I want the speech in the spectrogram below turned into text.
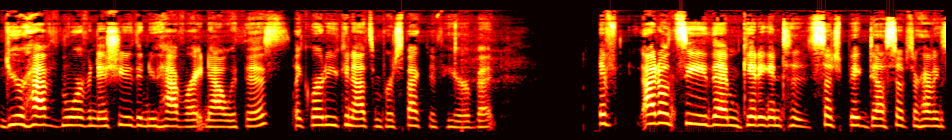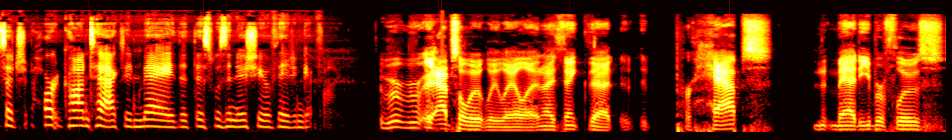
you have more of an issue than you have right now with this. Like Rhoda, you can add some perspective here, but if I don't see them getting into such big dust ups or having such hard contact in May that this was an issue if they didn't get fined. Absolutely, Layla, and I think that perhaps Matt Eberflus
